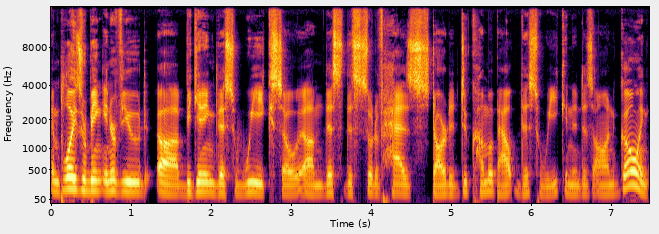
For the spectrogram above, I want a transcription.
employees were being interviewed uh, beginning this week. So um, this this sort of has started to come about this week, and it is ongoing.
